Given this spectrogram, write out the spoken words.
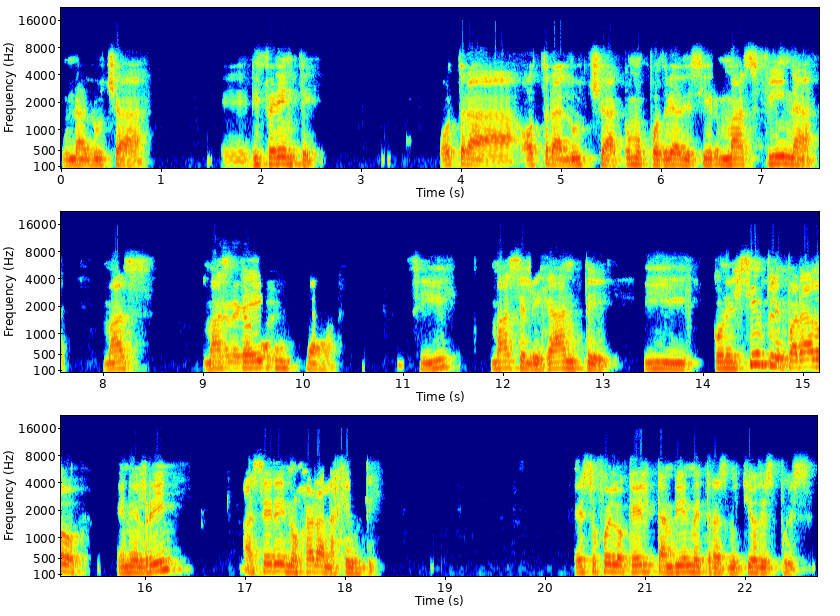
una lucha eh, diferente, otra, otra lucha, ¿cómo podría decir? Más fina, más, más técnica, ¿sí? Más elegante y con el simple parado en el ring, hacer enojar a la gente. Eso fue lo que él también me transmitió después.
